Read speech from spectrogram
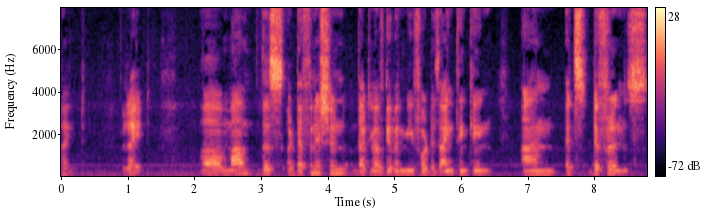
Right, right. Uh, ma'am, this uh, definition that you have given me for design thinking and its difference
